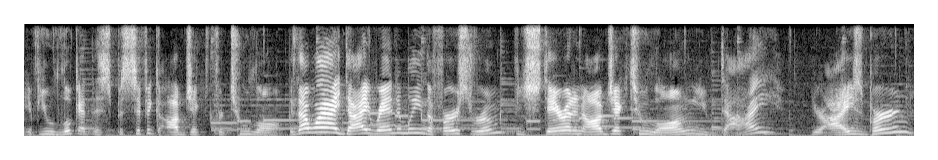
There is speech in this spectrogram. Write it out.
if you look at the specific object for too long. Is that why I die randomly in the first room? If you stare at an object too long, you die? Your eyes burn?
